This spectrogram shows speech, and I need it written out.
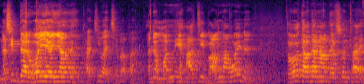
નસીબદાર હોય એ અહીંયા આવે. સાચી વાત છે બાપા. અને મનની સાચી ભાવના હોય ને તો દાદાના દર્શન થાય.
